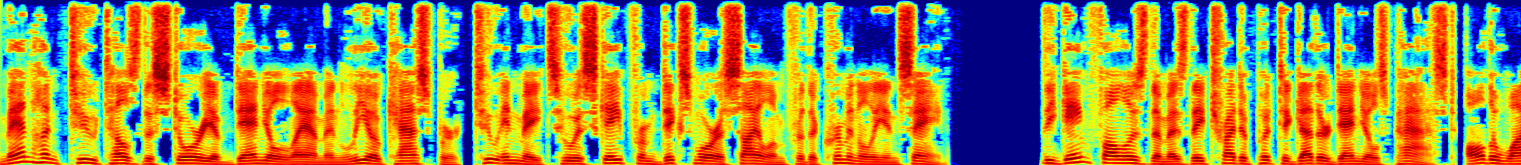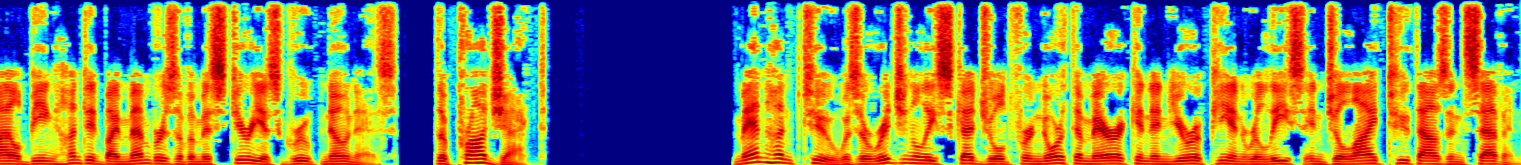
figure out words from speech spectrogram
Manhunt 2 tells the story of Daniel Lamb and Leo Casper, two inmates who escape from Dixmoor Asylum for the criminally insane. The game follows them as they try to put together Daniel's past, all the while being hunted by members of a mysterious group known as the Project. Manhunt 2 was originally scheduled for North American and European release in July 2007,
